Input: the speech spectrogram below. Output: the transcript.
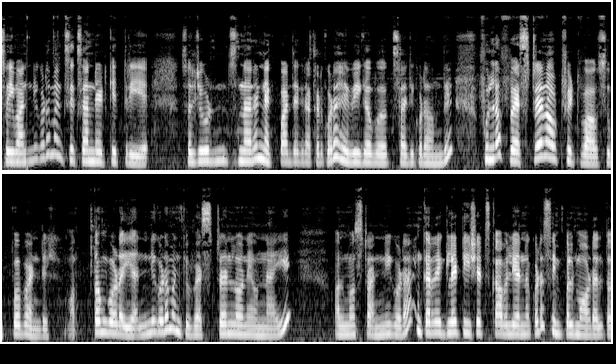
సో ఇవన్నీ కూడా మనకి సిక్స్ హండ్రెడ్కి త్రీయే అసలు చూస్తున్నారా నెక్ పార్ట్ దగ్గర అక్కడ కూడా హెవీగా వర్క్స్ అది కూడా ఉంది. Full of western outfit wow super అండి. మొత్తం కూడా ఇవన్నీ కూడా మనకి వెస్ట్రన్లోనే ఉన్నాయి. ఆల్మోస్ట్ అన్నీ కూడా. ఇంకా రెగ్యులర్ టీషర్ట్స్ కావాలి అన్న కూడా సింపుల్ మోడల్తో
